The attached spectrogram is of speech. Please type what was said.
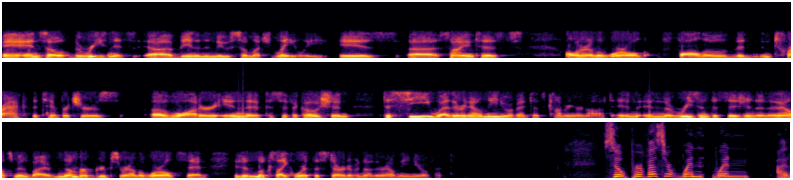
And, and so the reason it's uh, been in the news so much lately is uh, scientists all around the world follow the and track the temperatures of water in the Pacific Ocean to see whether an El Nino event is coming or not. And, and the recent decision and announcement by a number of groups around the world said is it looks like we're at the start of another El Nino event. So, Professor, when when I,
